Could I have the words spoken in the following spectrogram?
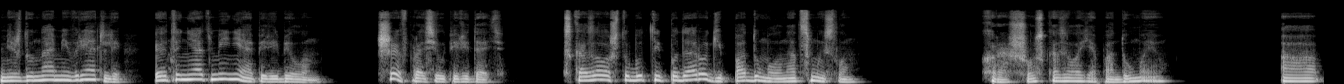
между нами вряд ли. Это не от меня», — перебил он. «Шеф просил передать. Сказал, чтобы ты по дороге подумала над смыслом». «Хорошо», — сказала я, — «подумаю». «А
